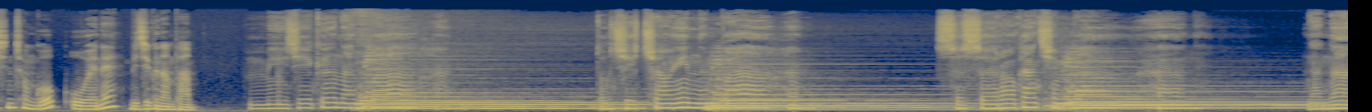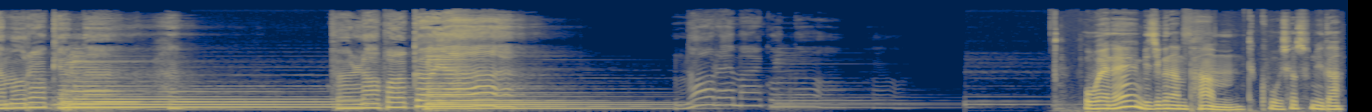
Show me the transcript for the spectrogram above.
신청곡 오웬의 미지근한 밤. 미지근한 밤, 또 지쳐 있는 밤, 스스로 갇힌 밤, 난 아무렇게나 불러볼 거야. 오웬의 미지근한 밤 듣고 오셨습니다.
